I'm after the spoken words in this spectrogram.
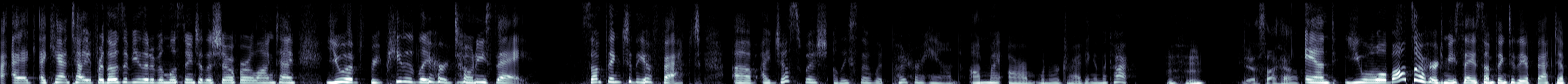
I, I can't tell you, for those of you that have been listening to the show for a long time, you have repeatedly heard Tony say something to the effect of, I just wish Alisa would put her hand on my arm when we're driving in the car. Mm-hmm. Yes, I have. And you will have also heard me say something to the effect of,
